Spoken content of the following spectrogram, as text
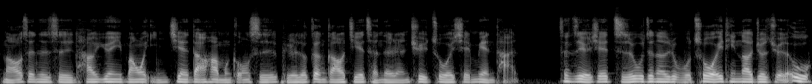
然后甚至是他愿意帮我引荐到他们公司，比如说更高阶层的人去做一些面谈，甚至有些职务真的就不错，我一听到就觉得哦。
